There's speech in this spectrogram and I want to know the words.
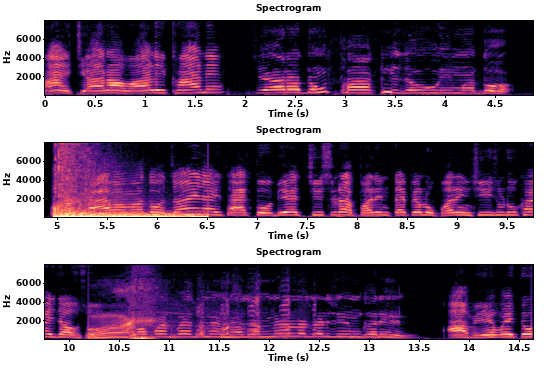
આ ચારા વાળી ખાને. ચારા તો હું થાકી જવું એમાં તો. તો જઈ નહીં થાકતો બે ચીસડા ભરીને તે પેલું ભરીને ચીસડું ખાઈ જાવ છો. પોપટભાઈ તમે નજર ના લગાડજો એમ કરીને. આ વેવાય તો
